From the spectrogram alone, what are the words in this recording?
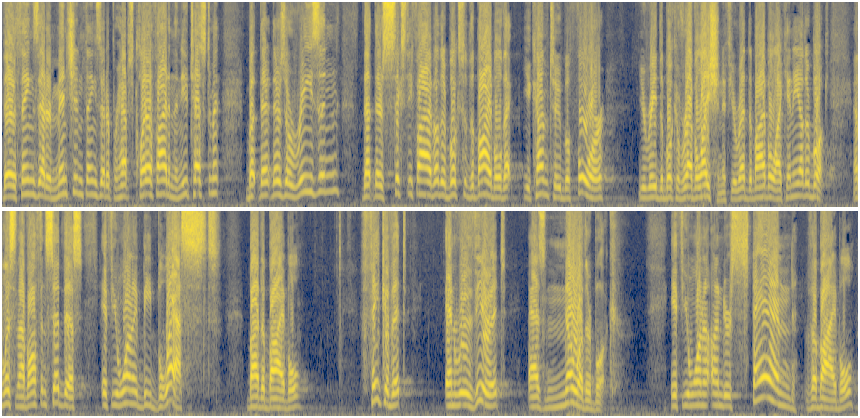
There are things that are mentioned, things that are perhaps clarified in the New Testament, but there, there's a reason that there's 65 other books of the Bible that you come to before you read the book of Revelation, if you read the Bible like any other book. And listen, I've often said this if you want to be blessed by the Bible, think of it and revere it as no other book. If you want to understand the Bible,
